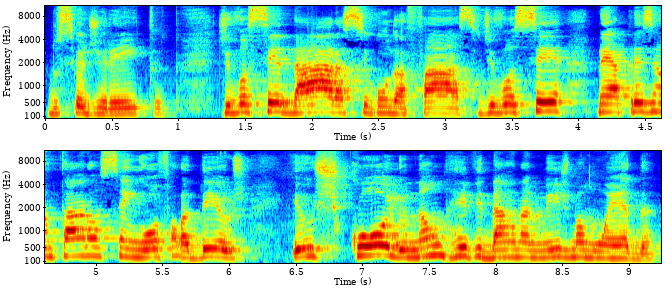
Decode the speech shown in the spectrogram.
do seu direito, de você dar a segunda face, de você né, apresentar ao Senhor, falar, Deus, eu escolho não revidar na mesma moeda.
